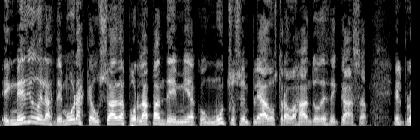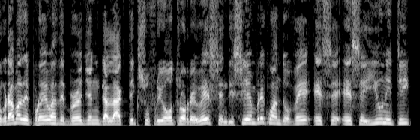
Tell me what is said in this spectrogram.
En medio de las demoras causadas por la pandemia, con muchos empleados trabajando desde casa, el programa de pruebas de Virgin Galactic sufrió otro revés en diciembre cuando VSS Unity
